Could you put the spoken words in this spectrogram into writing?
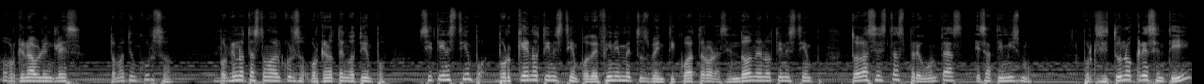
¿O por qué no hablo inglés? Tómate un curso. ¿Por qué no te has tomado el curso? Porque no tengo tiempo. Sí tienes tiempo. ¿Por qué no tienes tiempo? Defíneme tus 24 horas. ¿En dónde no tienes tiempo? Todas estas preguntas es a ti mismo. Porque si tú no crees en ti,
